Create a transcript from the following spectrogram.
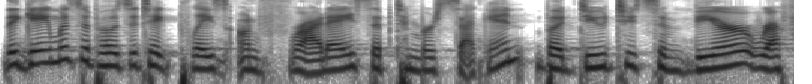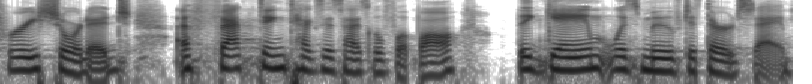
The game was supposed to take place on Friday, September 2nd, but due to severe referee shortage affecting Texas high school football, the game was moved to Thursday.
